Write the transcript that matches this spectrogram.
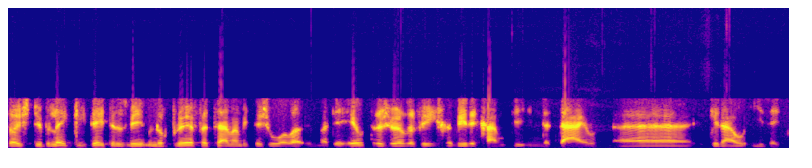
da ist die Überlegung dort, das wird man noch prüfen zusammen mit den Schulen, ob man die älteren Schüler vielleicht wieder kennt, in den Teil äh, genau einsetzen.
